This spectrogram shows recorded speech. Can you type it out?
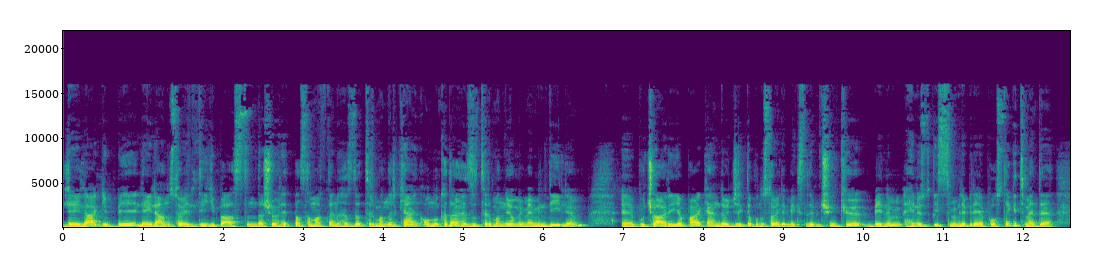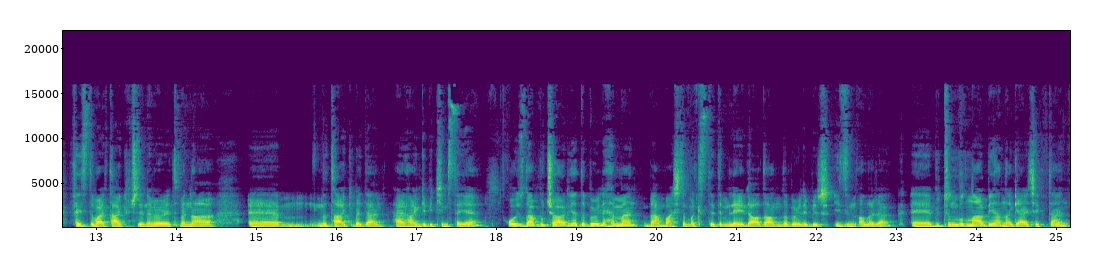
Leyla gibi, Leyla'nın söylediği gibi aslında şöhret basamaklarını hızla tırmanırken onun kadar hızlı tırmanıyor muyum emin değilim. E, bu çağrıyı yaparken de öncelikle bunu söylemek istedim. Çünkü benim henüz ismimle bir e-posta gitmedi. Festival takipçilerine ve öğretmene e, takip eden herhangi bir kimseye. O yüzden bu çağrıya da böyle hemen ben başlamak istedim Leyla'dan da böyle bir izin alarak. E, bütün bunlar bir yana gerçekten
